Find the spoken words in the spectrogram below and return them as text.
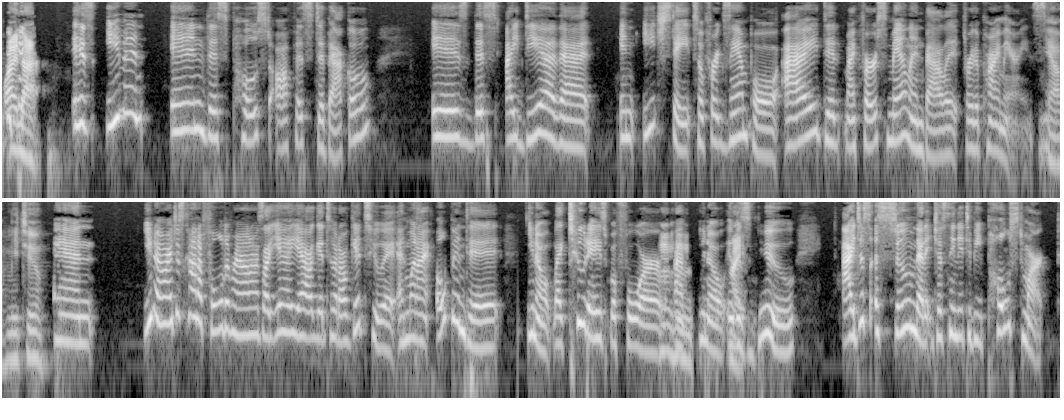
why not? Is even in this post office debacle, is this idea that in each state, so for example, I did my first mail in ballot for the primaries. Yeah, me too. And, you know, I just kind of fooled around. I was like, yeah, yeah, I'll get to it. I'll get to it. And when I opened it, you know, like two days before, mm-hmm. um, you know, it right. was due, I just assumed that it just needed to be postmarked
